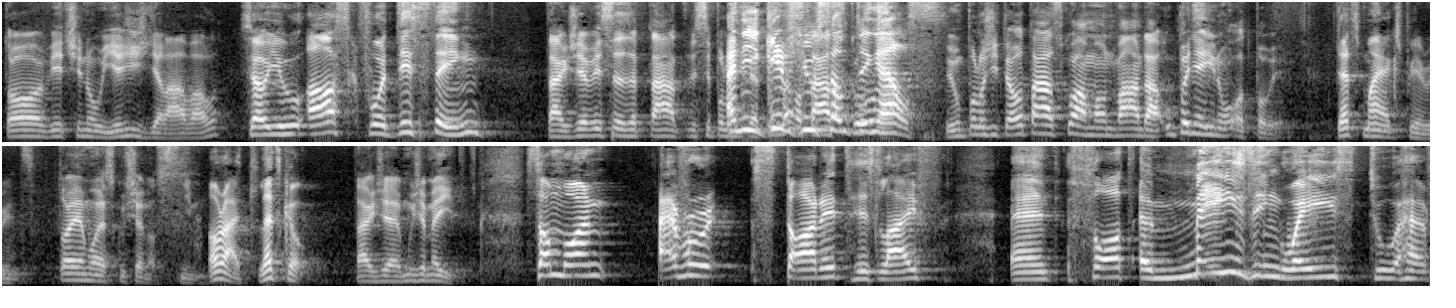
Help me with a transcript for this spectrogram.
To většinou Ježíš dělával, So you ask for this thing, takže vy se zeptáte, vy si and položíte he gives tuhle you otázku, something else. vy mu položíte otázku a on vám dá úplně jinou odpověď. That's my experience. To je moje zkušenost s ním. All right, let's go. Takže můžeme jít. Someone ever started his life and thought amazing ways to have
